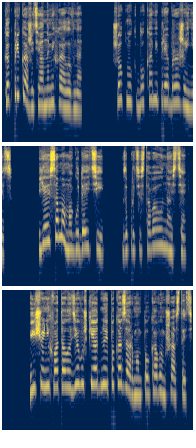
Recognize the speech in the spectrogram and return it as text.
Как прикажете, Анна Михайловна?» Щелкнул каблуками преображенец. «Я и сама могу дойти», — запротестовала Настя. «Еще не хватало девушке одной по казармам полковым шастать.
